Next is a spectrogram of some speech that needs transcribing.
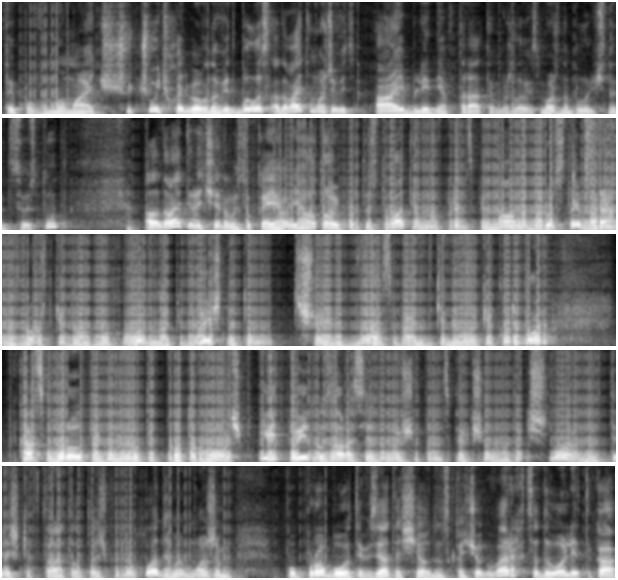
типу, воно має чуть-чуть, хоч би воно відбилось, а давайте, може, від... Ай, блін, я втратив можливість, можна було відчинитися ось тут. Але давайте відчинимось, окей, я, я готовий протестувати, воно, в принципі, мало би рости, беремо знову ж таки до одного підвищення, тому що відбувався певний такий невеликий коридор, така свого так би мовити, проторговочка. І відповідно зараз я думаю, що в принципі, якщо воно так йшло, ми трішки втратили точку для входу, ми можемо попробувати взяти ще один скачок вверх. Це доволі така,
